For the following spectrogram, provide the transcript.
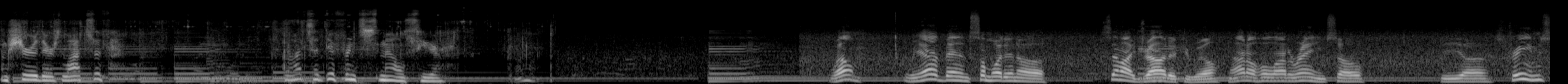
I'm sure there's lots of, lots of different smells here. Well, we have been somewhat in a semi drought, if you will. Not a whole lot of rain, so the uh, streams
